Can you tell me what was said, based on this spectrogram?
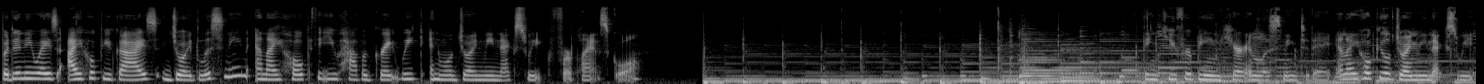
But, anyways, I hope you guys enjoyed listening, and I hope that you have a great week and will join me next week for plant school. Thank you for being here and listening today, and I hope you'll join me next week.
